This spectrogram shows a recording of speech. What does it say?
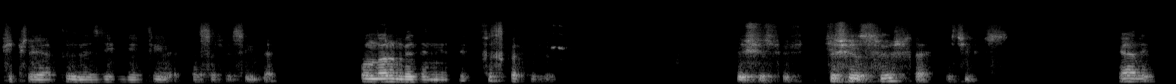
fikriyatı ve zihniyetiyle, felsefesiyle onların medeniyeti fısk ve fucur. Dışı süs. Dışı süs ve içi pis. Yani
